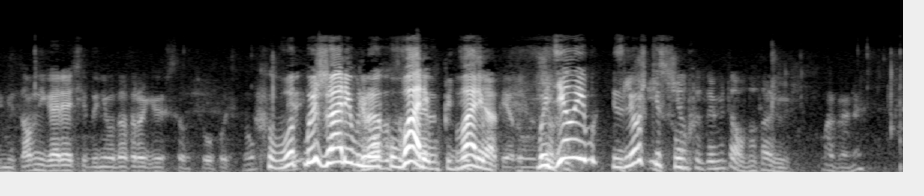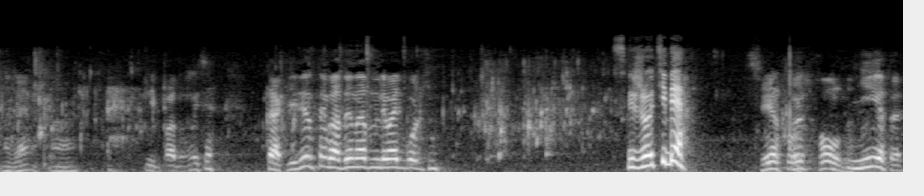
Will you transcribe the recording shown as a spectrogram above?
И металл не горячий, до него дотрагиваешься, он всего. Ну, Вот мы жарим Леху, варим, наверное, 50, варим. думаю. Мы делаем из Лешки Из чем суп. ты металл затрагиваешь? Ногами. Ногами? А. Не подумайте. Так, единственной воды надо наливать больше. Свежо тебе? Сверху холодно. Не это.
